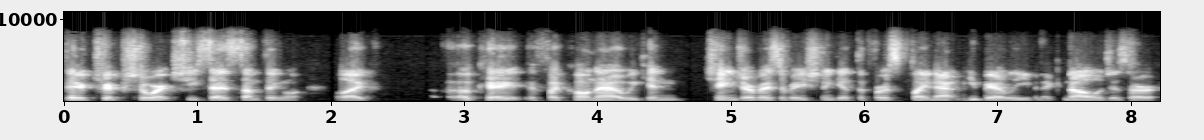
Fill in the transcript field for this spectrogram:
their trip short she says something like okay if i call now we can change our reservation and get the first plane out and he barely even acknowledges her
